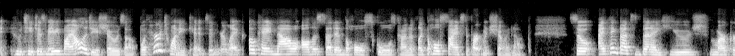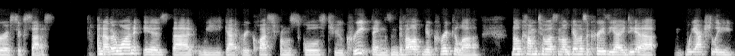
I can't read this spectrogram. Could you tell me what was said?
eh, who teaches maybe biology shows up with her 20 kids. And you're like, okay, now all of a sudden the whole school's kind of like the whole science department showing up. So I think that's been a huge marker of success. Another one is that we get requests from schools to create things and develop new curricula. They'll come to us and they'll give us a crazy idea. We actually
